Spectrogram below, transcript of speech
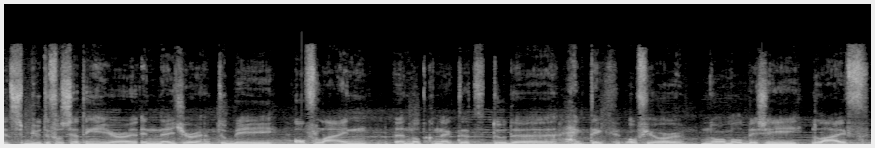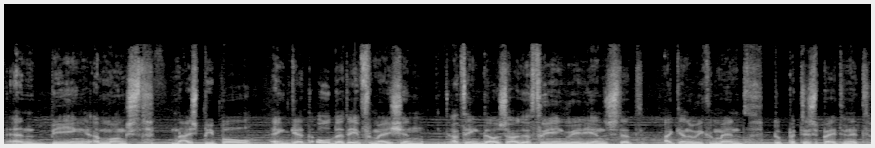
It's a beautiful setting here in nature to be offline and not connected to the hectic of your normal busy life and being amongst nice people and get all that information. I think those are the three ingredients that I can recommend to participate in it.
